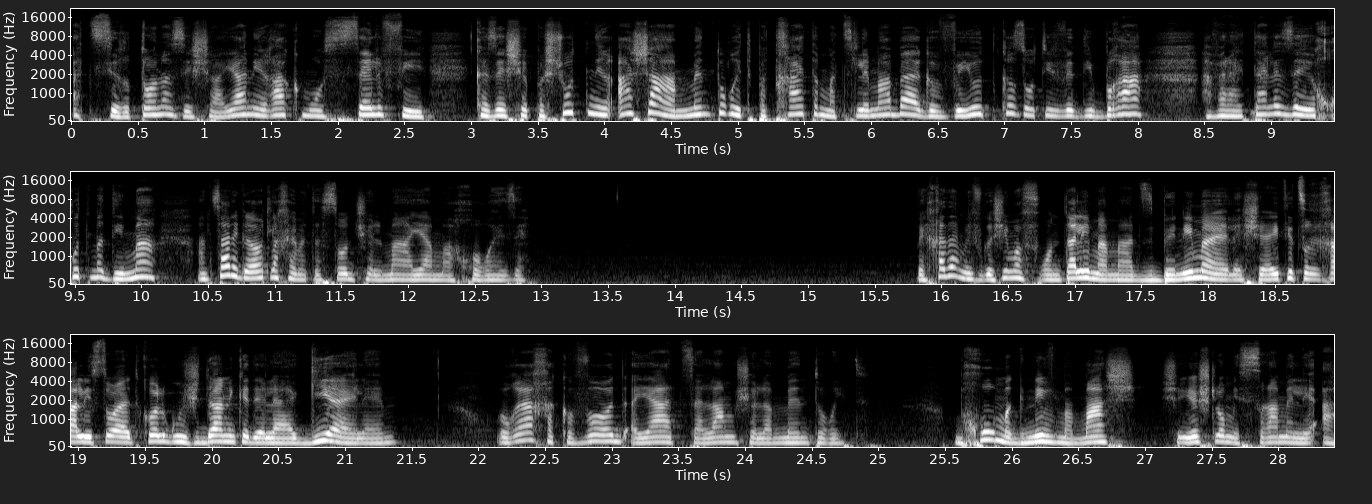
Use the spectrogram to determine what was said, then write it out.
הסרטון הזה שהיה נראה כמו סלפי, כזה שפשוט נראה שהמנטורית פתחה את המצלמה באגביות כזאת ודיברה, אבל הייתה לזה איכות מדהימה. אני רוצה לגלות לכם את הסוד של מה היה מאחורי זה. באחד המפגשים הפרונטליים המעצבנים האלה, שהייתי צריכה לנסוע את כל גוש דן כדי להגיע אליהם, אורח הכבוד היה הצלם של המנטורית. בחור מגניב ממש, שיש לו משרה מלאה.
